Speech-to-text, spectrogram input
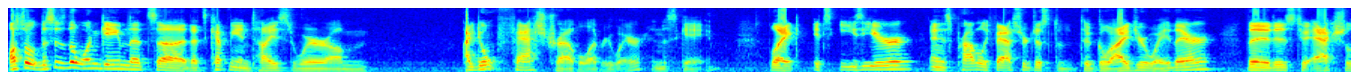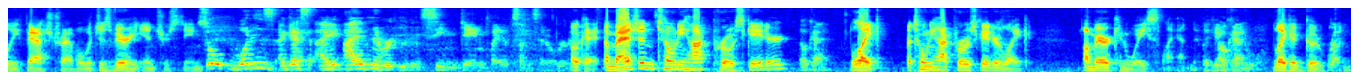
Also, this is the one game that's uh, that's kept me enticed where um, I don't fast travel everywhere in this game. Like it's easier and it's probably faster just to, to glide your way there than it is to actually fast travel, which is very interesting. So, what is, I guess, I, I have never even seen gameplay of Sunset Overdrive. Okay, imagine Tony Hawk Pro Skater, Okay. like a Tony Hawk Pro Skater, like American Wasteland. Like a Okay. good one. like a good Right. one,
